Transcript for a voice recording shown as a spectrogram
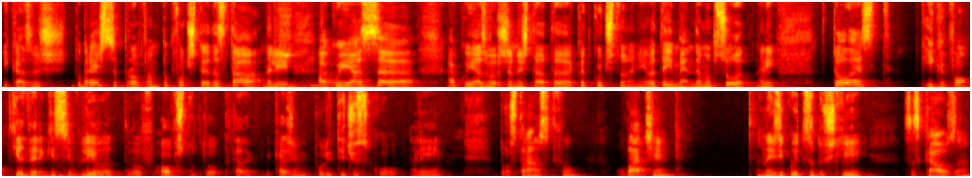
и казваш, добре, ще се пробвам, пък какво ще да става? Нали? Ако и аз, ако и аз върша нещата като кучето на нивата и мен да ме псуват. Нали? Тоест, и какво? Тия две реки се вливат в общото, така да кажем, политическо нали, пространство обаче, тези, които са дошли с кауза,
